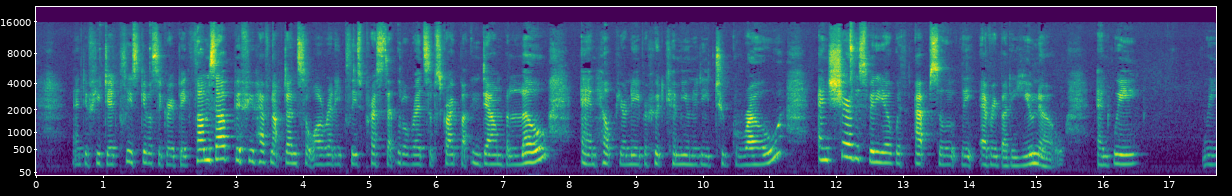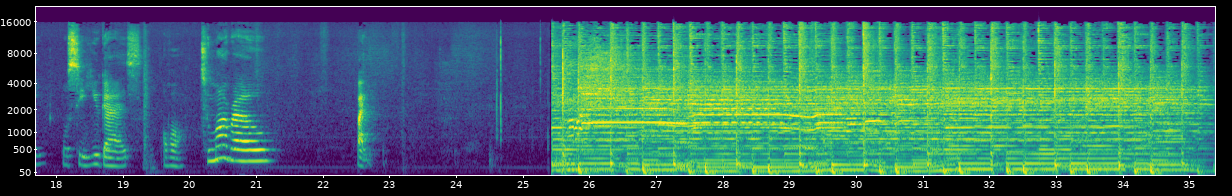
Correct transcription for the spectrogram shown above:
And if you did, please give us a great big thumbs up. If you have not done so already, please press that little red subscribe button down below and help your neighborhood community to grow. And share this video with absolutely everybody you know. And we, we will see you guys all tomorrow. Bye.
